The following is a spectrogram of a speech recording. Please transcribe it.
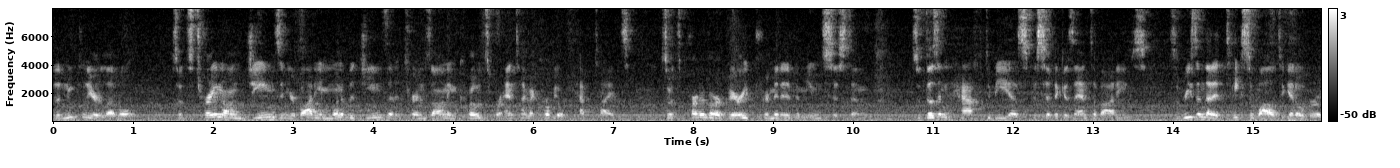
the nuclear level. So it's turning on genes in your body, and one of the genes that it turns on encodes for antimicrobial peptides. So it's part of our very primitive immune system. So it doesn't have to be as specific as antibodies. It's the reason that it takes a while to get over a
